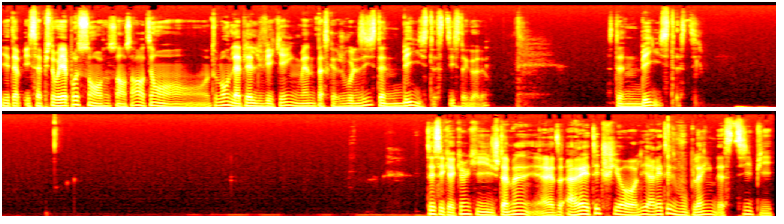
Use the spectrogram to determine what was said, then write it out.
Il, était, il s'apitoyait pas sur son, sort. Tu sais, on, tout le monde l'appelait le viking, man, parce que je vous le dis, c'était une beast, ce gars-là. C'était une beast, Tu sais, c'est quelqu'un qui, justement, arrête- arrêtez de chialer, arrêtez de vous plaindre, esti, puis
